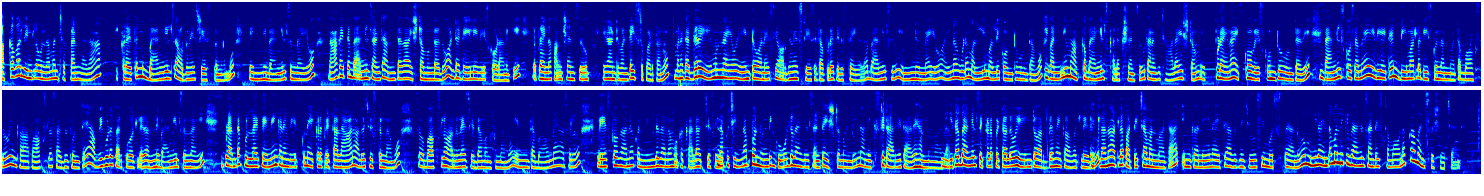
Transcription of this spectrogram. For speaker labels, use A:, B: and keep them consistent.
A: అక్క వాళ్ళ ఇంట్లో ఉన్నామని చెప్పాను కదా ఇక్కడైతే మేము బ్యాంగిల్స్ ఆర్గనైజ్ చేస్తున్నాము. ఎన్ని బ్యాంగిల్స్ ఉన్నాయో నాకైతే బ్యాంగిల్స్ అంటే అంతగా ఇష్టం ఉండదు. అంటే డైలీ వేసుకోవడానికి ఎప్పుడైనా ఫంక్షన్స్ ఇలాంటివంటే ఇష్టపడతాను. మన దగ్గర ఏమున్నాయో ఏంటో అనేసి ఆర్గనైజ్ చేసేటప్పుడే తెలుస్తాయి కదా బ్యాంగిల్స్ ఎన్ని ఉన్నాయో అయినా కూడా మళ్ళీ మళ్ళీ కొంటూ ఉంటాము. ఇవన్నీ మా అక్క బ్యాంగిల్స్ కలెక్షన్స్. తనకి చాలా ఇష్టం. ఎప్పుడైనా ఎక్కువ వేసుకుంటూ ఉంటుంది. బ్యాంగిల్స్ కోసమే ఇది అయితే డిమార్ట్లో లో బాక్స్ ఇంకా బాక్స్లో సర్దుతుంటే అవి కూడా సరిపోవట్లేదు. అన్ని బ్యాంగిల్స్ ఉన్నాయి. ఇప్పుడు అంతా ఫుల్ అయిపోయింది. ఇంకా నేను వేసుకుని ఎక్కడ పెట్టాలా అని ఆలోచిస్తున్నాము. సో బాక్స్లో ఆర్గనైజ్ చేద్దాం అనుకున్నాము. ఎంత బాగున్నాయి అసలు. వేసుకోగానే ఒక నిండుదనం ఒక కళ వచ్చేసి నాకు చిన్నప్పటి నుండి గోల్డ్ బ్యాంగిల్స్ అంటే ఇష్టం అండి. నా నెక్స్ట్ టార్గెట్ అదే అన్నమాట. మిగతా బ్యాంగిల్స్ ఎక్కడ పెట్టాలో ఏంటో అర్థమే కావట్లేదు. ఎట్లానో అట్లా పట్టించామన్నమాట. ఇంకా నేనైతే వీటిని చూసి మురిసిపోయాను. మీలో ఎంతమందికి బ్యాంగిల్స్ అంటే ఇష్టమో నాకు కామెంట్స్లో షేర్ చేయండి.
